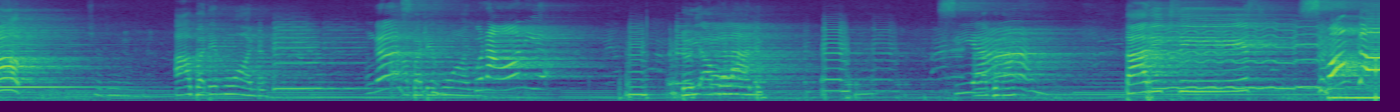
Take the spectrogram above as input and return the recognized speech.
Stop. Abade mo alam. Enggak. Abade mo alam. Kunaon ieu? Doi amo alam. Siap. Tarik sih. Semangka.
